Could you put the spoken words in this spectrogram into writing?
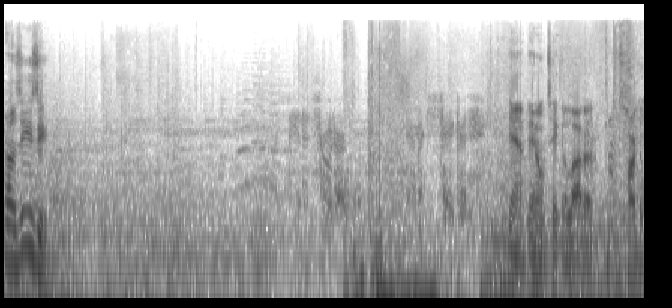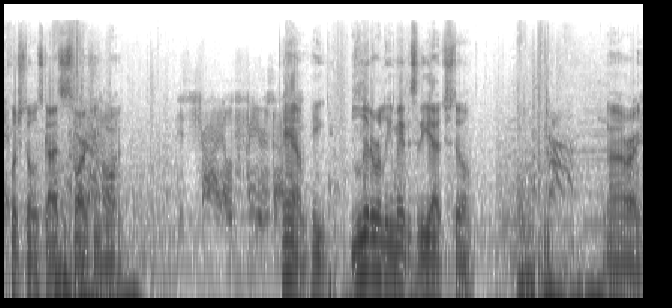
That was easy. An intruder. Damage taken. Damn, they don't take a lot of... It's hard to push those guys as far as you want. This child fears us. Damn, he literally made it to the edge still. Alright.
